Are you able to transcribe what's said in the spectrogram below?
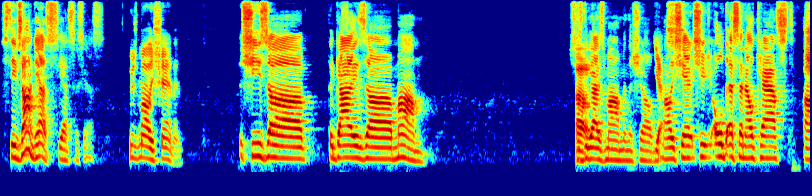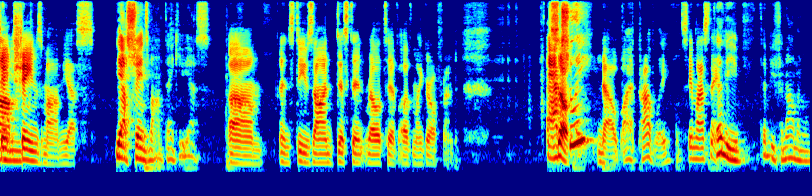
Steve Zahn. Yes, yes, yes, yes. Who's Molly Shannon? She's uh the guy's uh mom. She's Oh. the guy's mom in the show. Yes. Molly Shannon. She old SNL cast. Um, Shane's mom. Yes. Yes, Shane's mom. Thank you. Yes. Um, and Steve Zahn, distant relative of my girlfriend. So- Actually, No, I, probably same last name. that'd be that'd be phenomenal.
